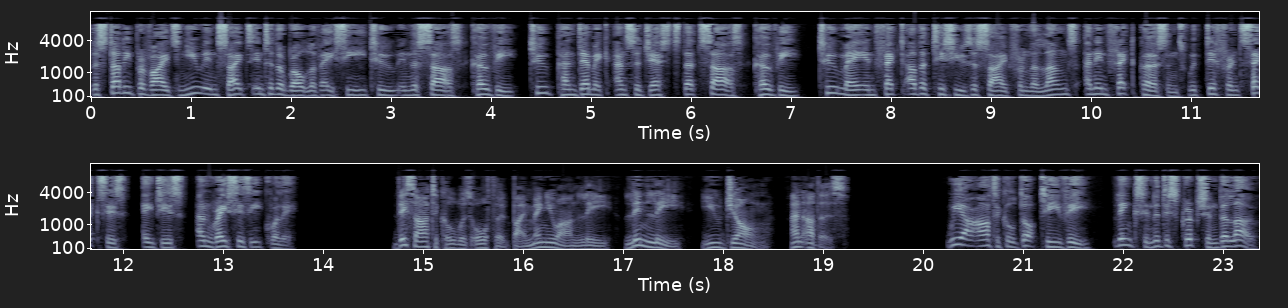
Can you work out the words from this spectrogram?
The study provides new insights into the role of ACE2 in the SARS-CoV-2 pandemic and suggests that SARS-CoV-2 may infect other tissues aside from the lungs and infect persons with different sexes, ages, and races equally. This article was authored by Mengyuan Li, Lin Li, Yue Zhang, and others. We are RTCL.TV, links in the description below.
